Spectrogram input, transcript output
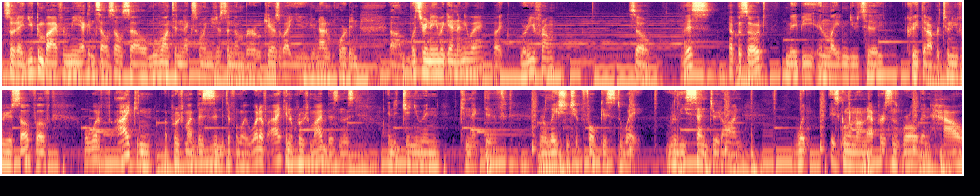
so that you can buy from me. I can sell, sell, sell, move on to the next one. You're just a number. Who cares about you? You're not important. Um, what's your name again, anyway? Like, where are you from? So, this episode maybe enlightened you to create that opportunity for yourself of, well, what if I can approach my business in a different way? What if I can approach my business in a genuine, connective, relationship focused way, really centered on what is going on in that person's world and how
